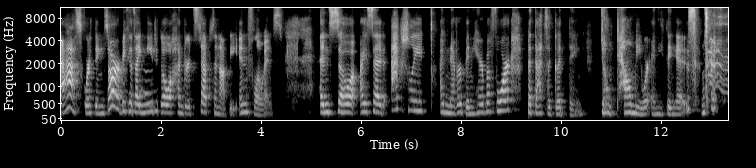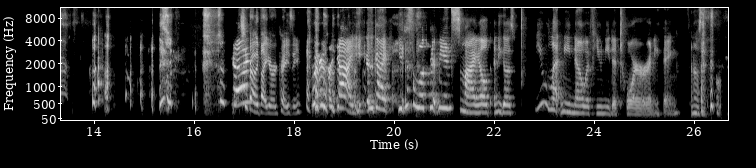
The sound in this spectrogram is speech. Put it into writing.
ask where things are because I need to go 100 steps and not be influenced. And so I said, actually, I've never been here before, but that's a good thing. Don't tell me where anything is. she probably thought you were crazy. Where's the guy? The guy, he just looked at me and smiled and he goes, You let me know if you need a tour or anything. And I was like, oh.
